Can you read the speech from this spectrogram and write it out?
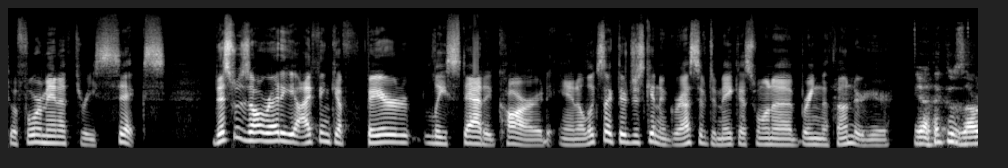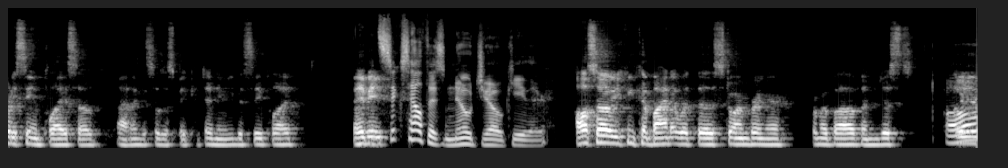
to a 4 mana 3 6. This was already, I think, a fairly statted card, and it looks like they're just getting aggressive to make us want to bring the Thunder here. yeah, I think this was already seeing play, so I think this will just be continuing to see play. Maybe And 6 health is no joke either. also you can combine it with the Stormbringer from above and just put your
